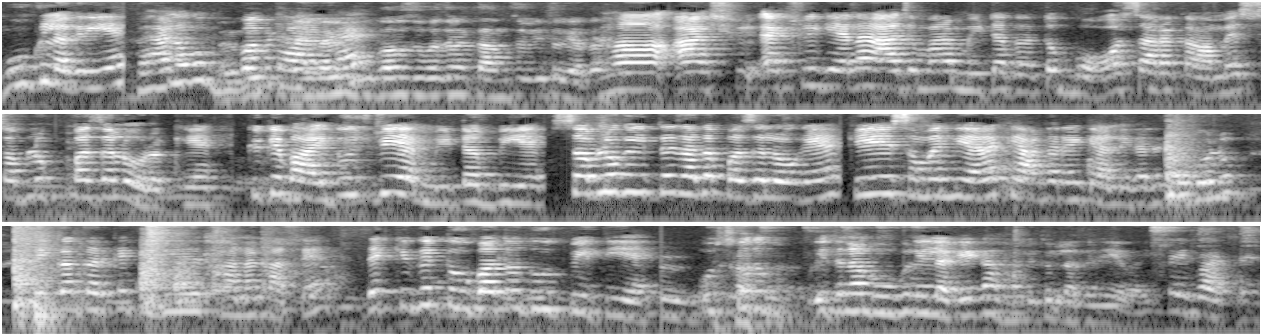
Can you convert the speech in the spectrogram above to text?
भूख लग रही है। बहनों को भूखा बिठा रखा है। सुबह से काम से भी तो गया था। हाँ एक्चुअली क्या है ना आज हमारा मीटअप है तो बहुत सारा काम है। सब लोग पजल हो रखे हैं क्योंकि भाई दूज भी है मीटअप भी है। सब लोग इतने ज़्यादा पजल हो गए हैं कि समझ नहीं आ रहा क्या करें क्या नहीं करें। तो बोलो टिक्का करके खाना खाते हैं। देख क्योंकि तूबा तो दूध पीती है। उसको तो इतना भूख नहीं लगेगा हमें तो लग रही है भाई। सही बात है।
